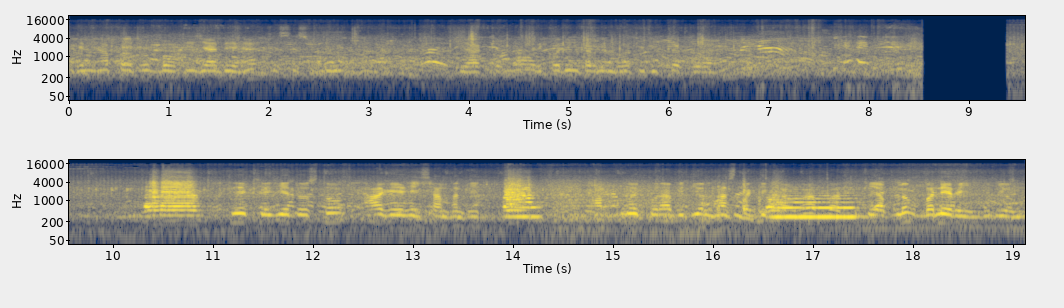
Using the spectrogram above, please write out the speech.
लेकिन यहाँ पर धूप बहुत ही ज़्यादा है, जिससे शूटिंग या करना रिकॉर्डिंग करने में बहुत ही दिक्कत हो रहा है। देख लीजिए दोस्तों आ गए हैं ईसा मंदिर आपको मैं पूरा वीडियो लास्ट तक दिखाऊँगा पर कि आप लोग बने रहिए वीडियो में।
